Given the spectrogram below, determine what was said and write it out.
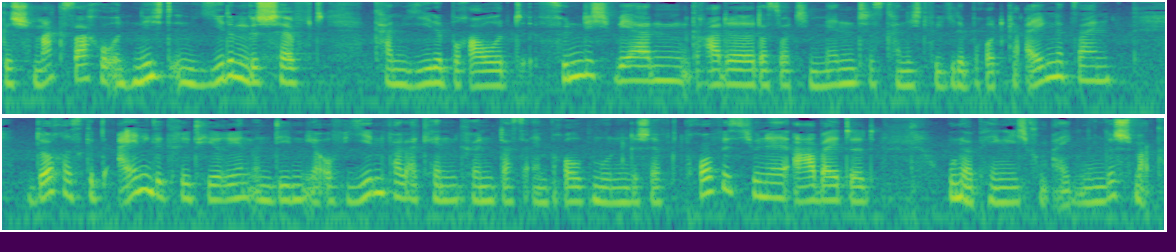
Geschmackssache und nicht in jedem Geschäft kann jede Braut fündig werden. Gerade das Sortiment, das kann nicht für jede Braut geeignet sein. Doch es gibt einige Kriterien, an denen ihr auf jeden Fall erkennen könnt, dass ein Brautmodengeschäft professionell arbeitet, unabhängig vom eigenen Geschmack.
